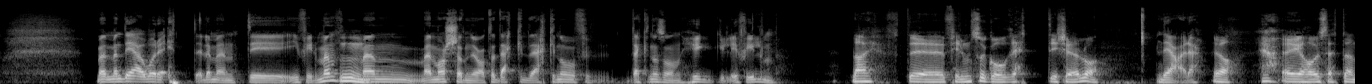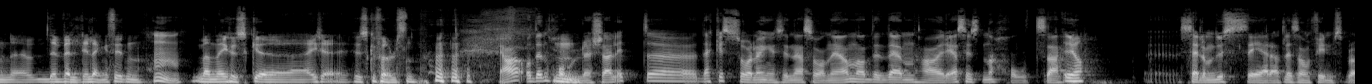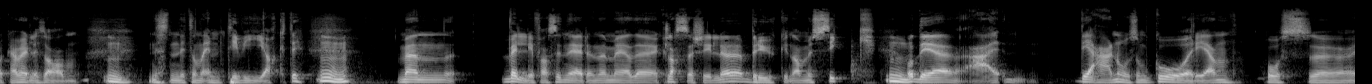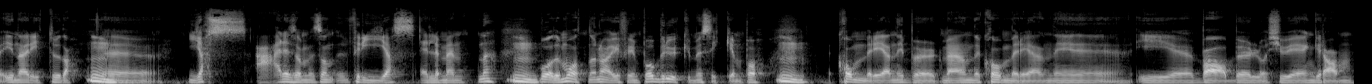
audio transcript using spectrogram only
Men, men det er jo bare ett element i, i filmen. Mm. Men, men man skjønner jo at det er ikke, det er ikke, noe, det er ikke noe sånn hyggelig film. Nei, det er film som går rett i sjela. Det er det. Ja. Jeg har jo sett den eh, Det er veldig lenge siden, Hmm. men jeg husker, jeg husker følelsen. Ja, og den Mm. holder seg litt uh, Det er ikke så lenge siden jeg så den igjen, og den- har, jeg syns den har holdt seg ja. Selv om du ser at liksom filmspråket er veldig sånn Mm. Nesten litt sånn MTV-aktig. Men veldig fascinerende med det klasseskillet, bruken av musikk. Mm. Og det er, det er noe som går igjen hos uh, Inaritu, da. Mm. Jazz er liksom sånn frijazz-elementene. Mm. Både måten å lage film på og bruke musikken på. Kommer igjen i Birdman, det kommer igjen i, i Babel og 21 gram.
